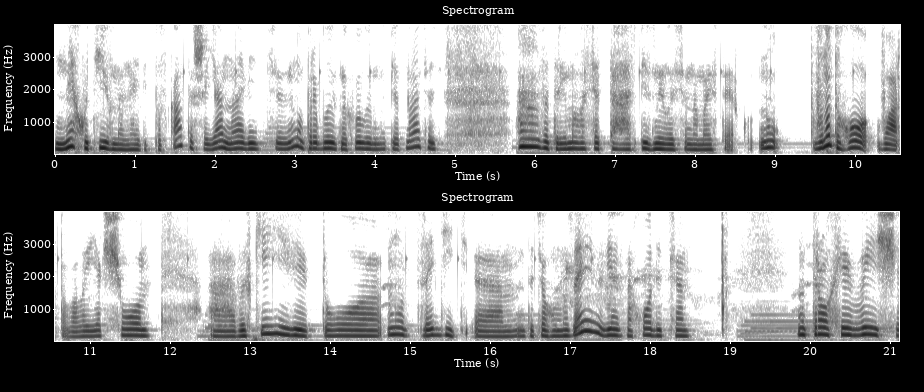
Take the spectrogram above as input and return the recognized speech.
не хотів мене відпускати, що я навіть ну, приблизно хвилин на 15 затрималася та спізнилася на майстерку. Ну, воно того вартувало. І якщо ви в Києві, то ну, зайдіть е, до цього музею, він знаходиться трохи вище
